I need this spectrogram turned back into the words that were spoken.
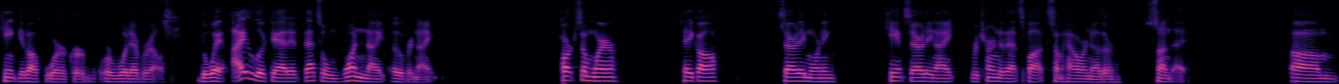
can't get off work or or whatever else. The way I look at it, that's a one night overnight. Park somewhere, take off Saturday morning, camp Saturday night, return to that spot somehow or another Sunday. Um,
